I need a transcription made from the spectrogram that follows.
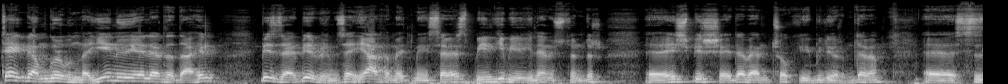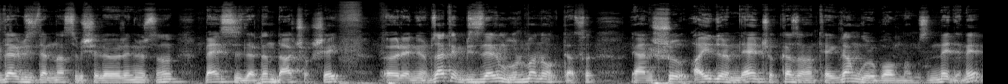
Telegram grubunda yeni üyeler de dahil bizler birbirimize yardım etmeyi severiz. Bilgi bilgiden üstündür. Ee, hiçbir şeyde ben çok iyi biliyorum demem. Ee, sizler bizden nasıl bir şeyler öğreniyorsanız ben sizlerden daha çok şey öğreniyorum. Zaten bizlerin vurma noktası yani şu ayı döneminde en çok kazanan Telegram grubu olmamızın nedeni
